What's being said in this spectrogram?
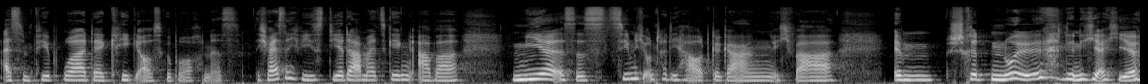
als im Februar der Krieg ausgebrochen ist. Ich weiß nicht, wie es dir damals ging, aber mir ist es ziemlich unter die Haut gegangen. Ich war im Schritt Null, den ich ja hier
